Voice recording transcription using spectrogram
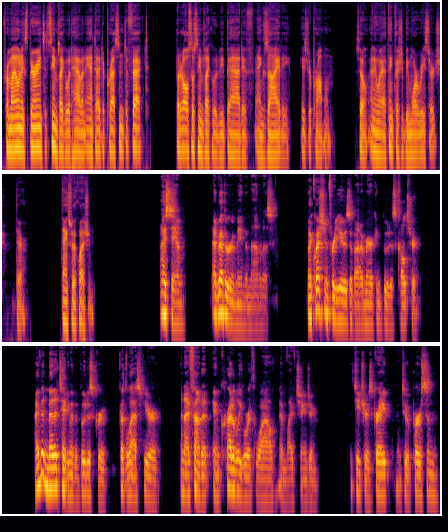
From my own experience, it seems like it would have an antidepressant effect, but it also seems like it would be bad if anxiety is your problem. So, anyway, I think there should be more research there. Thanks for the question. Hi, Sam. I'd rather remain anonymous. My question for you is about American Buddhist culture. I've been meditating with a Buddhist group for the last year, and I found it incredibly worthwhile and life changing. The teacher is great, and to a person,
